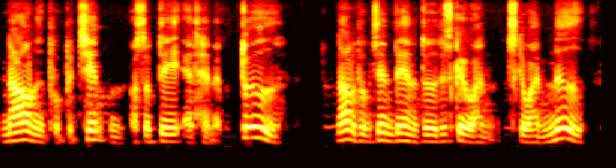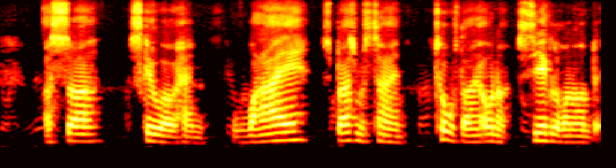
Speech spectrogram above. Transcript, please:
navnet på betjenten, og så det, at han er død. Navnet på betjenten, det han er død, det skriver han, skriver han ned, og så skriver han why, spørgsmålstegn, to streger under, cirkel rundt om det.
